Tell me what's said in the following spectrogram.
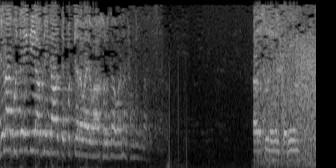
جنا کو چاہیے اپنی گال سے پکے روائے واخر ہوتا ورنہ رسول کریم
